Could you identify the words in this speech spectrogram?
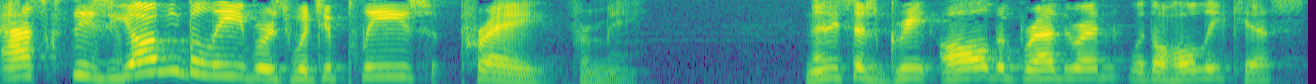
asks these young believers, Would you please pray for me? And then he says, Greet all the brethren with a holy kiss.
